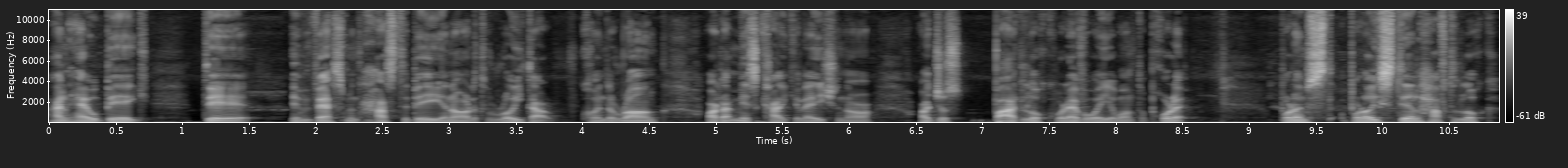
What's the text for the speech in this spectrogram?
and how big the investment has to be in order to right that kind of wrong or that miscalculation or or just bad luck, whatever way you want to put it. But I'm st- but I still have to look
